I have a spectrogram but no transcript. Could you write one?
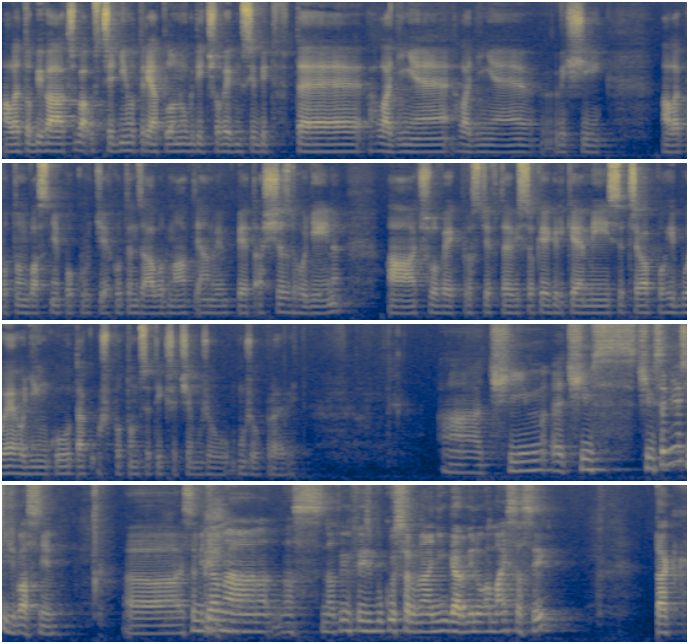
Ale to bývá třeba u středního triatlonu, kdy člověk musí být v té hladině, hladině vyšší. Ale potom vlastně pokud jako ten závod má, já nevím, 5 až 6 hodin, a člověk prostě v té vysoké glykémii se třeba pohybuje hodinku, tak už potom se ty křeče můžou, můžou projevit. A čím, čím, čím se měříš vlastně? Uh, já jsem viděl na, na, na, na tvém Facebooku srovnání Garminu a MySasy. Tak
